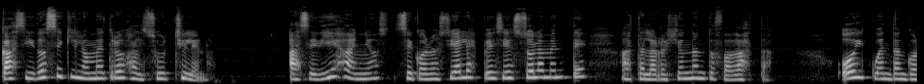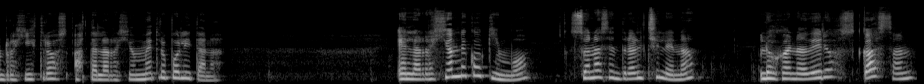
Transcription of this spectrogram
casi 12 kilómetros al sur chileno. Hace 10 años se conocía la especie solamente hasta la región de Antofagasta. Hoy cuentan con registros hasta la región metropolitana. En la región de Coquimbo, zona central chilena, los ganaderos cazan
